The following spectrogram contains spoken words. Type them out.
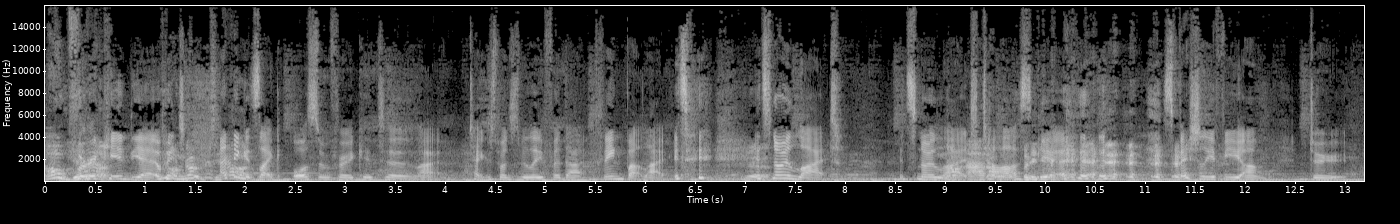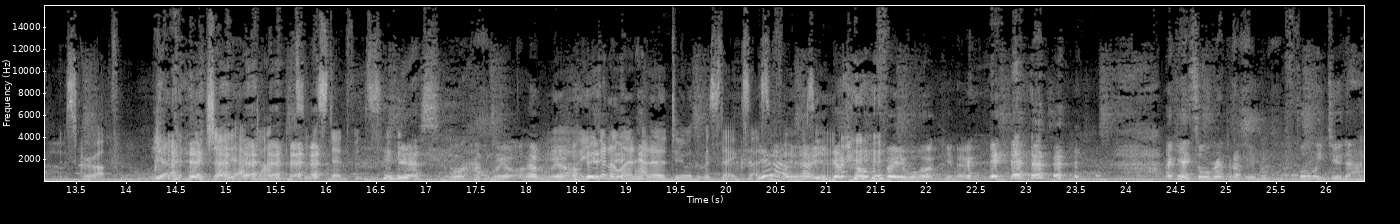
Oh, for yeah. a kid. Yeah, which no I think it's like awesome for a kid to like take responsibility for that thing. But like, it's it's no light, it's no light at all. task. Yeah, especially if you um do screw up. Yeah. which I have done some Stedfords. Yes. Well, haven't we all? Haven't we all? Oh, you're gonna learn how to deal with the mistakes, I Yeah, suppose. yeah, you gotta crawl before you walk, you know. okay, so we'll wrap it up here, but before we do that,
